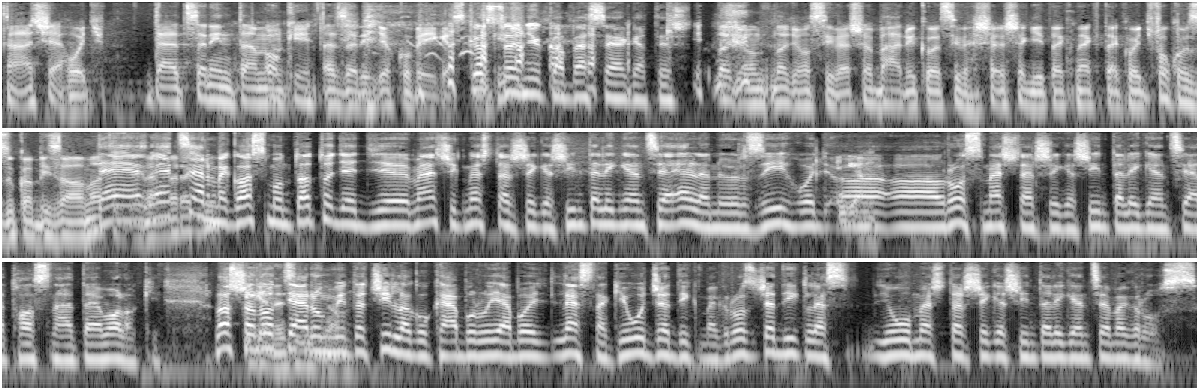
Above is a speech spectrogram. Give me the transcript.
Hát sehogy. Tehát szerintem okay. ezzel így akkor végeztünk. Köszönjük a beszélgetést. nagyon, nagyon szívesen, bármikor szívesen segítek nektek, hogy fokozzuk a bizalmat. De egyszer meg azt mondtad, hogy egy másik mesterséges intelligencia ellenőrzi, hogy a, a rossz mesterséges intelligenciát használta-e valaki. Lassan Igen, ott járunk, mint a csillagok háborújában, hogy lesznek jó jedik, meg rossz jedik, lesz jó mesterséges intelligencia, meg rossz.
